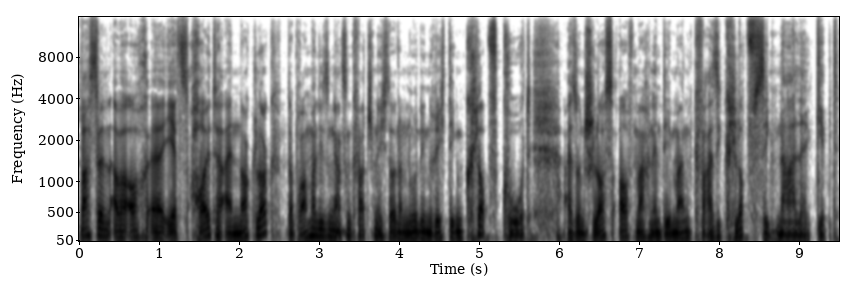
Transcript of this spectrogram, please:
basteln aber auch äh, jetzt heute ein Knocklock. Da braucht man diesen ganzen Quatsch nicht, sondern nur den richtigen Klopfcode. Also ein Schloss aufmachen, indem man quasi Klopfsignale gibt.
